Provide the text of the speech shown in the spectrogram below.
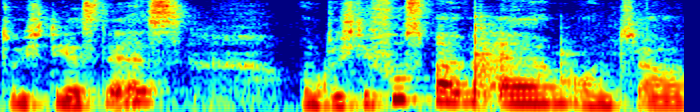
durch DSDS und durch die Fußball-WM und äh,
